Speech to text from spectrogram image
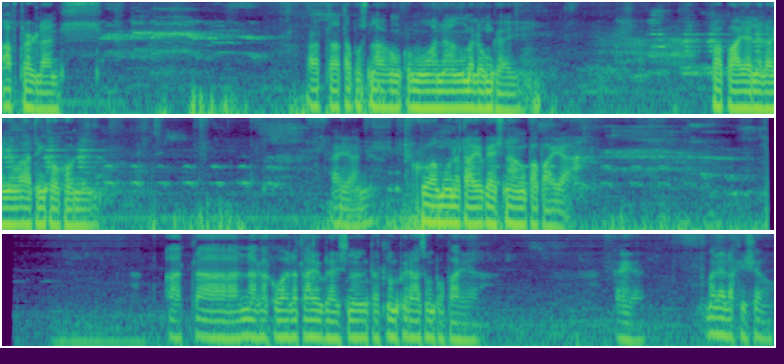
after lunch. At ah, tapos na akong kumuha ng malunggay. Papaya na lang yung ating kukunin. Ayan. Kuha muna tayo guys ng papaya. At ah, nakakuha na tayo guys ng tatlong pirasong papaya. Ayan. Malalaki siya. oh.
